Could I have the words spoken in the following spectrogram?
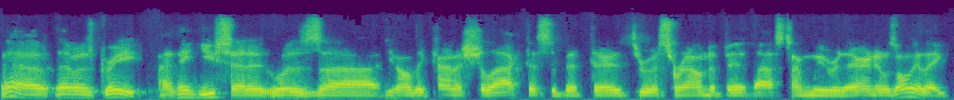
Yeah, that was great. I think you said it was, uh, you know, they kind of shellacked us a bit there, threw us around a bit last time we were there. And it was only like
